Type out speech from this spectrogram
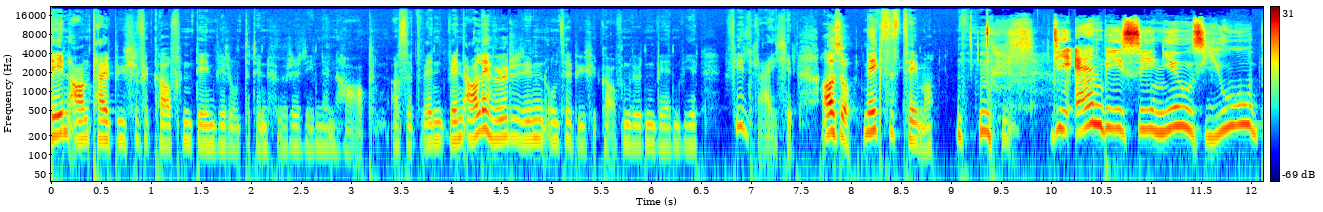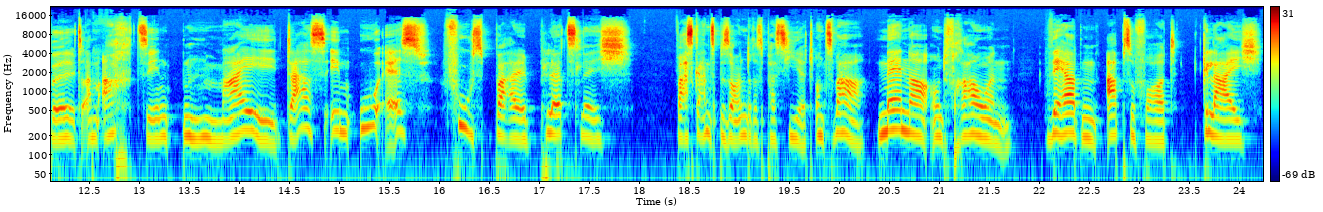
den Anteil Bücher verkaufen, den wir unter den Hörerinnen haben. Also wenn, wenn alle Hörerinnen unsere Bücher kaufen würden, wären wir viel reicher. Also, nächstes Thema. Die NBC News jubelt am 18. Mai, dass im US-Fußball plötzlich was ganz Besonderes passiert. Und zwar Männer und Frauen werden ab sofort gleich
